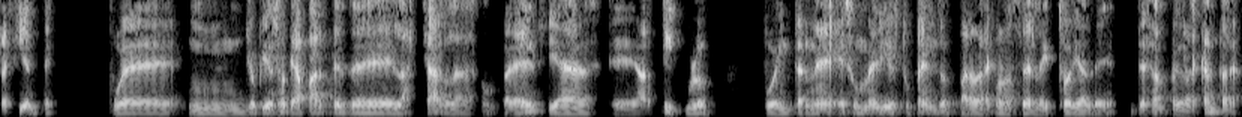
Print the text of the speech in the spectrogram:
reciente, pues mm, yo pienso que aparte de las charlas, conferencias, eh, artículos, pues Internet es un medio estupendo para dar a conocer la historia de, San Pedro de Alcántara.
